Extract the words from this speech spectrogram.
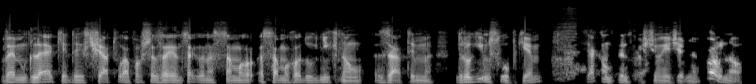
we mgle, kiedy światła poprzedzającego nas samochodu nikną za tym drugim słupkiem, z jaką prędkością jedziemy? Wolno,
